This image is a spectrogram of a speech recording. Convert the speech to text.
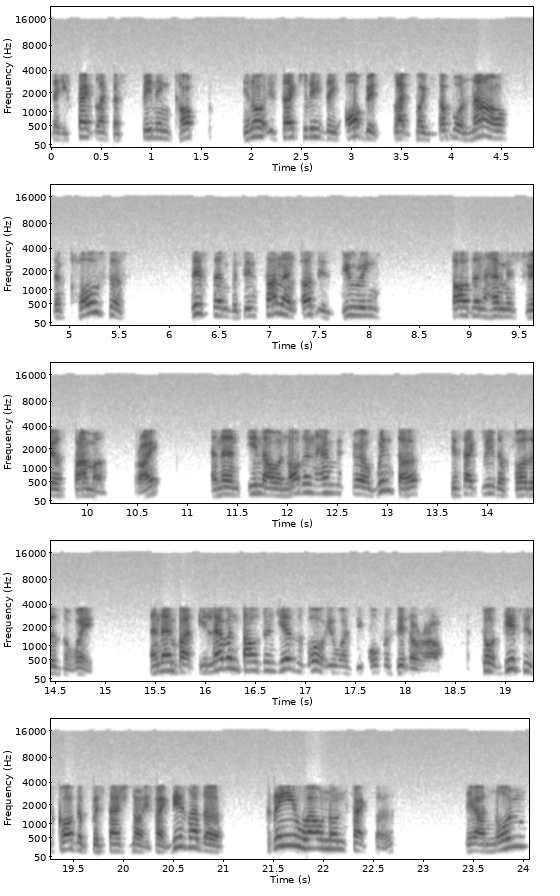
the effect like a spinning top. You know, it's actually the orbit. Like, for example, now the closest distance between Sun and Earth is during southern hemisphere summer, right? And then in our northern hemisphere winter, it's actually the furthest away. And then, but 11,000 years ago, it was the opposite around. So this is called the precessional effect. These are the three well-known factors. They are known,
